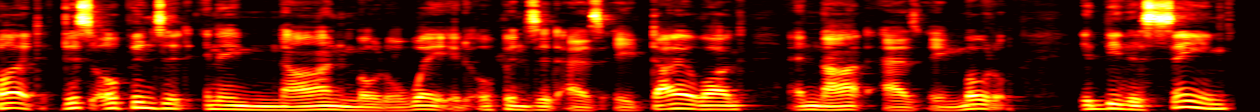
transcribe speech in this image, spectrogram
but this opens it in a non-modal way. It opens it as a dialog and not as a modal it'd be the same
